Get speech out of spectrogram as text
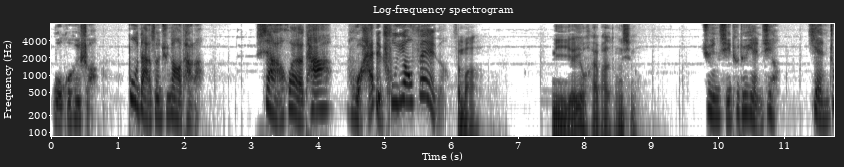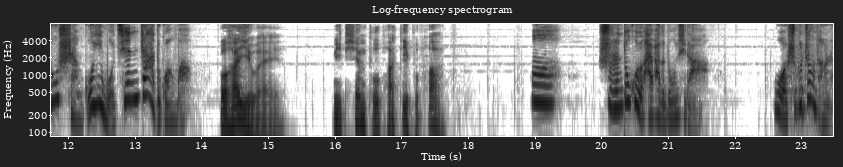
我挥挥手，不打算去闹他了，吓坏了他，我还得出医药费呢。怎么，你也有害怕的东西吗？俊奇推推眼镜，眼中闪过一抹奸诈的光芒。我还以为你天不怕地不怕呢。嗯，是人都会有害怕的东西的。我是个正常人。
